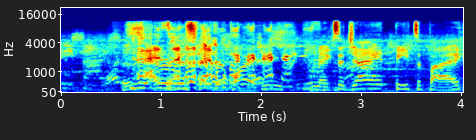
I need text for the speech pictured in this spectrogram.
This is everyone's favorite part. Makes a giant pizza pie.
